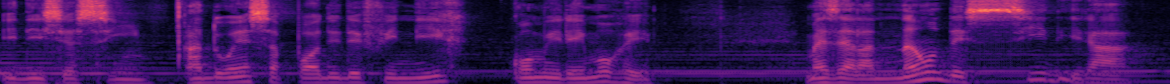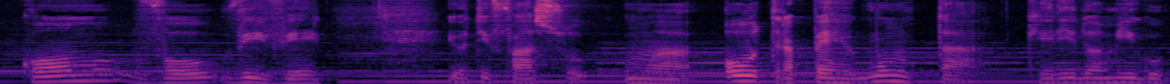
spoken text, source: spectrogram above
e disse assim: A doença pode definir como irei morrer, mas ela não decidirá como vou viver. Eu te faço uma outra pergunta, querido amigo:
